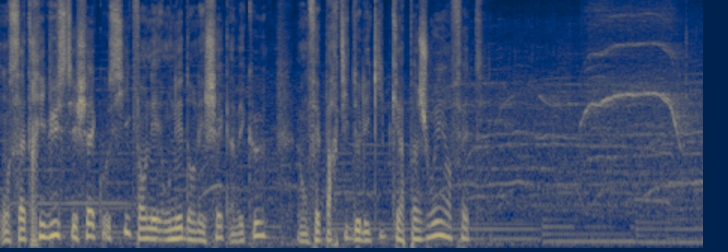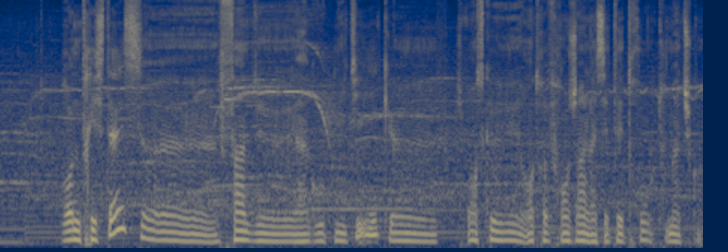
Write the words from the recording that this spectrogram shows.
on s'attribue cet échec aussi. Enfin, on est, on est dans l'échec avec eux. On fait partie de l'équipe qui a pas joué en fait. Grande tristesse, euh, fin d'un groupe mythique. euh, je pense que entre frangins là, c'était trop, too much quoi.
